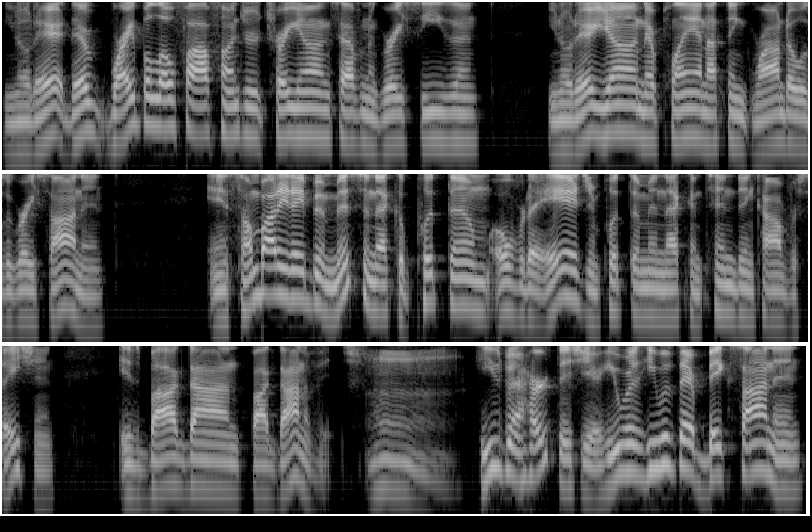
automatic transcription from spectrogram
You know, they're they're right below 500. Trae Young's having a great season. You know, they're young, they're playing. I think Rondo was a great signing. And somebody they've been missing that could put them over the edge and put them in that contending conversation is Bogdan Bogdanovich. Mm. He's been hurt this year. He was he was their big signing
